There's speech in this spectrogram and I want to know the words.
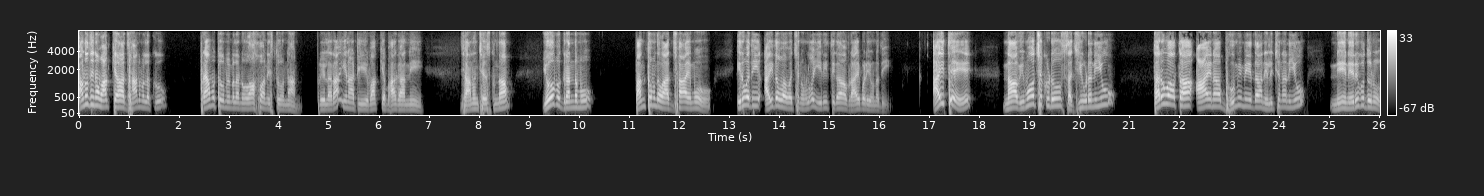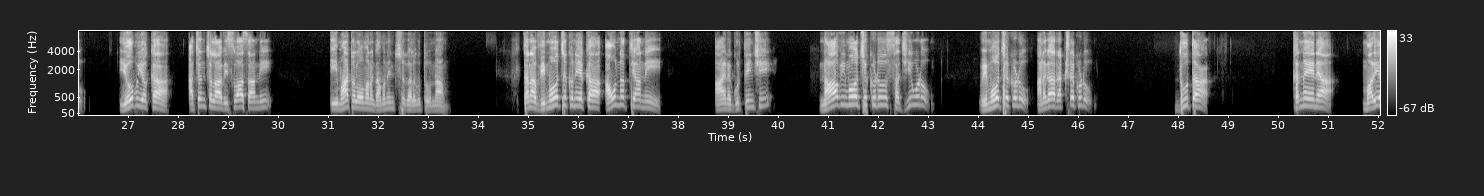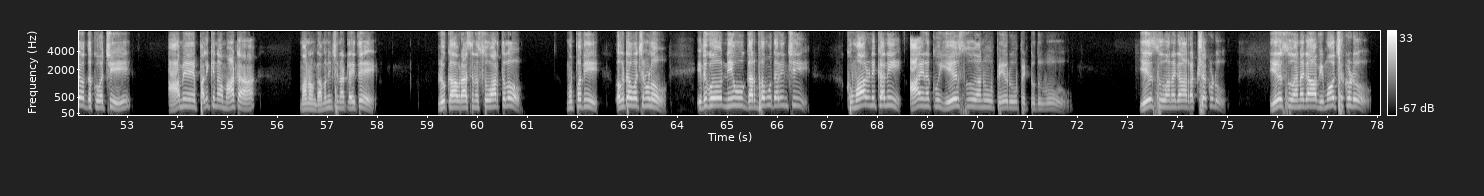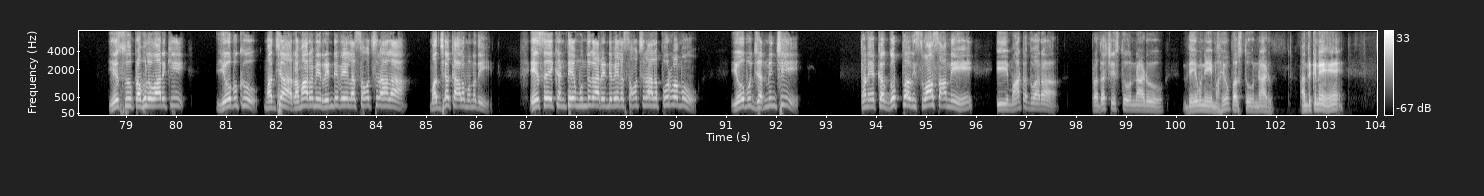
అనుదిన వాక్య ధ్యానములకు ప్రేమతో మిమ్మలను ఆహ్వానిస్తూ ఉన్నాను. ప్రియులరా ఈనాటి వాక్య భాగాన్ని ధ్యానం చేసుకుందాం. యోబు గ్రంథము పంతొమ్మిదవ అధ్యాయము ఇరవది ఐదవ వచనంలో ఈ రీతిగా వ్రాయబడి ఉన్నది. అయితే నా విమోచకుడు సజీవుడనియు తరువాత ఆయన భూమి మీద నిలిచిననియు నేనెరుగుదును. యోబు యొక్క అచంచల విశ్వాసాన్ని ఈ మాటలో మనం గమనించగలుగుతున్నాం. తన విమోచకుని యొక్క ఔన్నత్యాన్ని ఆయన గుర్తించి నా విమోచకుడు సజీవుడు విమోచకుడు అనగా రక్షకుడు దూత కన్నయ్యన మరి వద్దకు వచ్చి ఆమె పలికిన మాట మనం గమనించినట్లయితే లూకా వ్రాసిన సువార్తలో ముప్పది ఒకటో వచనంలో ఇదిగో నీవు గర్భము ధరించి కుమారుని కని ఆయనకు యేసు అను పేరు పెట్టుదువు. యేసు అనగా రక్షకుడు యేసు అనగా విమోచకుడు. యేసు ప్రభుల వారికి యోబుకు మధ్య రమారమి రెండు వేల సంవత్సరాల మధ్యకాలం ఉన్నది ఏసై కంటే ముందుగా రెండు వేల సంవత్సరాల పూర్వము యోబు జన్మించి తన యొక్క గొప్ప విశ్వాసాన్ని ఈ మాట ద్వారా ప్రదర్శిస్తూ ఉన్నాడు దేవుని మహిమపరుస్తూ ఉన్నాడు. అందుకనే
